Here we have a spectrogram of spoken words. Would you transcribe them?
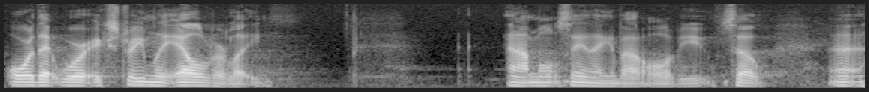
or that were extremely elderly. And I won't say anything about all of you. So, uh,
